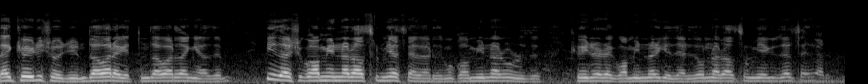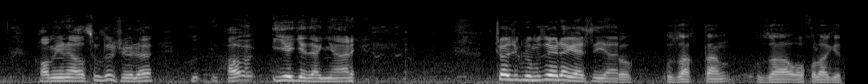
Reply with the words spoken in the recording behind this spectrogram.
Ben köylü çocuğuyum. Davara gittim. Davardan geldim. Bir de şu kamyonları asılmaya severdim. O kamyonlar olurdu. Köylere kamyonlar gezerdi. Onları asılmaya güzel severdim. Kamyona asıldı şöyle iyi giden yani. Çocukluğumuz öyle geçti yani. Çok uzaktan uzağa okula git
